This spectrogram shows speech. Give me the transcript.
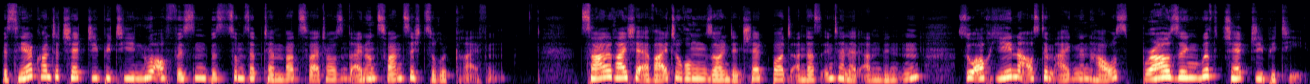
Bisher konnte ChatGPT nur auf Wissen bis zum September 2021 zurückgreifen. Zahlreiche Erweiterungen sollen den Chatbot an das Internet anbinden, so auch jene aus dem eigenen Haus Browsing with ChatGPT.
